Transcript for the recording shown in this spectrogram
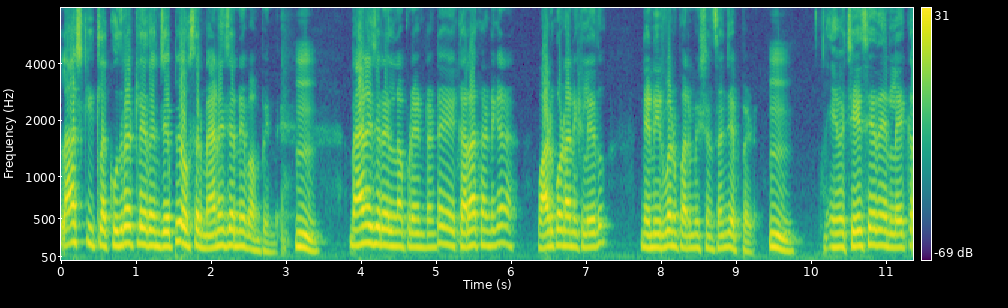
లాస్ట్కి ఇట్లా కుదరట్లేదని చెప్పి ఒకసారి మేనేజర్నే పంపింది. మేనేజర్ వెళ్ళినప్పుడు ఏంటంటే కరాఖండిగా వాడుకోవడానికి లేదు నేను ఇవ్వను పర్మిషన్స్ అని చెప్పాడు. ఏమి చేసేదేం లేక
